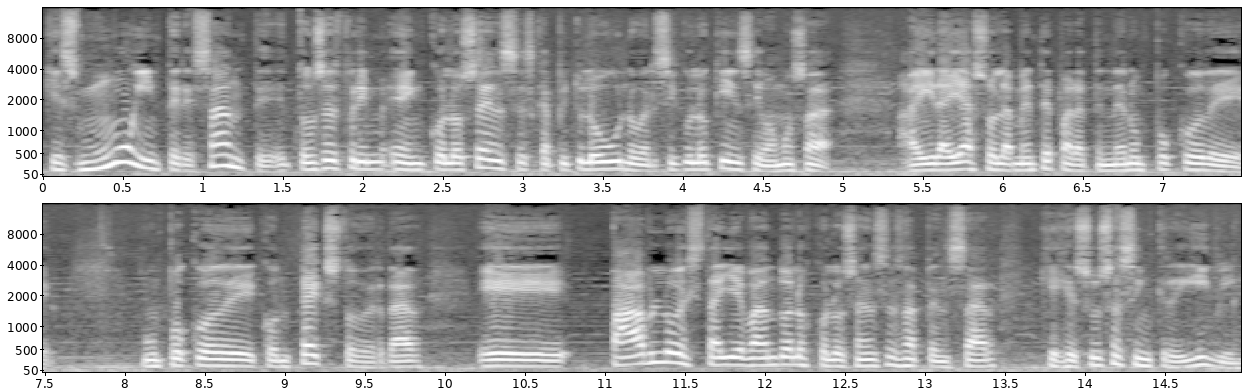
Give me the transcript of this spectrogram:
que es muy interesante. Entonces, en Colosenses capítulo 1, versículo 15, vamos a, a ir allá solamente para tener un poco de, un poco de contexto, ¿verdad? Eh, Pablo está llevando a los colosenses a pensar que Jesús es increíble.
